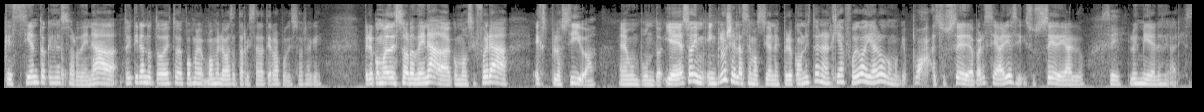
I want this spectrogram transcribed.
que siento que es desordenada. Estoy tirando todo esto, después me- vos me lo vas a aterrizar a tierra porque sos la que... Pero como desordenada, como si fuera explosiva en algún punto. Y eso in- incluye las emociones, pero con esta energía fuego hay algo como que ¡pua! sucede, aparece Aries y sucede algo. Sí. Luis Miguel es de Aries.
